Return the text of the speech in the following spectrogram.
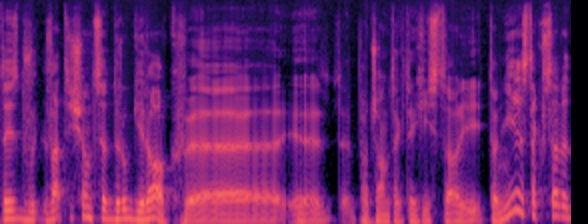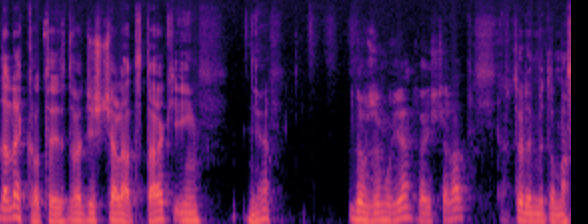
to jest dwu- 2002 rok, e, e, początek tej historii. To nie jest tak wcale daleko, to jest 20 lat, tak? I nie? Dobrze mówię? 20 lat? Które my to mamy?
